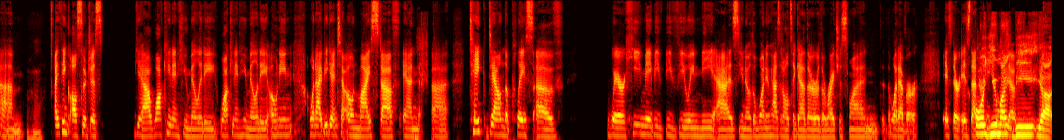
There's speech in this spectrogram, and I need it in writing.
Um, Mhm. I think also just yeah, walking in humility, walking in humility, owning when I begin to own my stuff and uh take down the place of where he maybe be viewing me as you know the one who has it all together the righteous one the, whatever if there is that or you might of, be yeah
